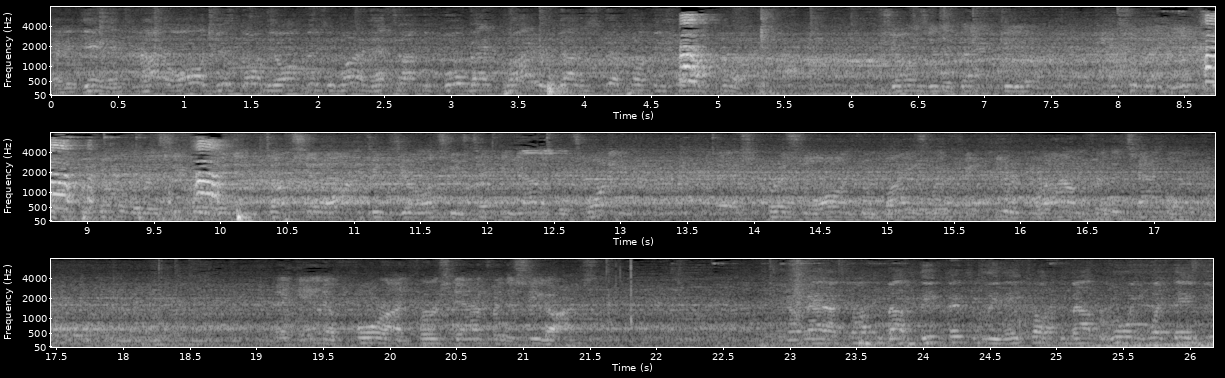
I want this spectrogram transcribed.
And again, it's not all just on the offensive line. That time the fullback Pryor's got to step up and start the play. Jones in the backfield. Hasselbeck looks off the middle of the receiver and then dumps it off to Jones, who's taken down at the 20 as Chris Long combines with Peter Brown for the tackle. Four on first down for the Seahawks. You know, man, I talked about defensively. They talked about doing what they do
